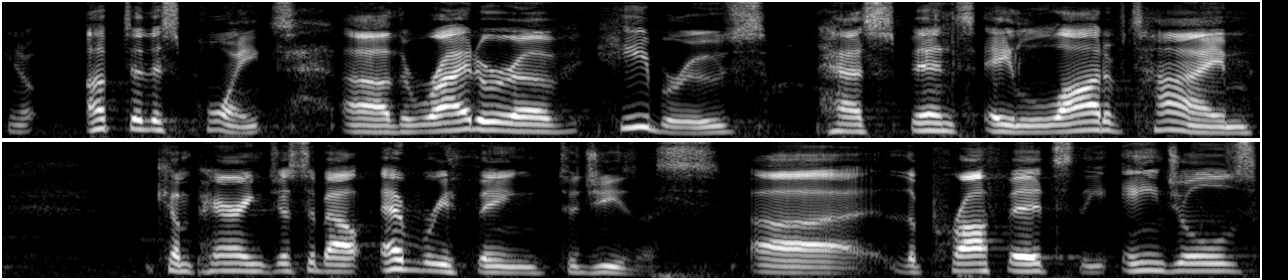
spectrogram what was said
You know, up to this point, uh, the writer of Hebrews has spent a lot of time comparing just about everything to Jesus. Uh, the prophets, the angels,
